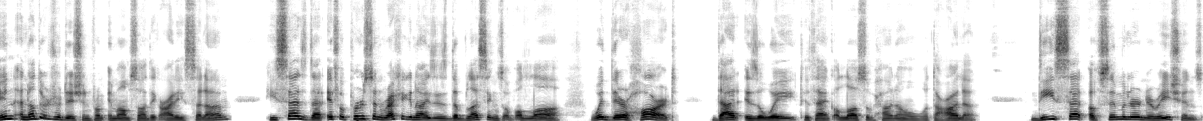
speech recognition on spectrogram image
in another tradition from Imam Sadiq alayhi salam, he says that if a person recognizes the blessings of Allah with their heart, that is a way to thank Allah subhanahu wa ta'ala. These set of similar narrations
